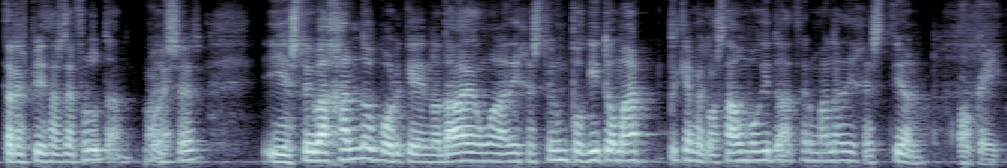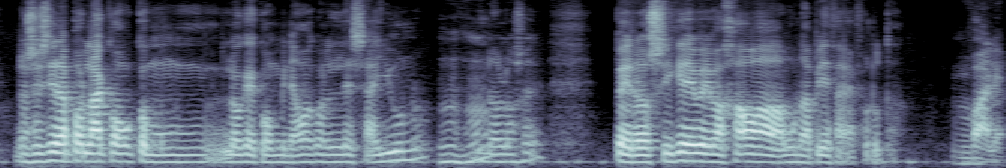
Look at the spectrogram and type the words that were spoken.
tres piezas de fruta, puede Vale. ser, y estoy bajando porque notaba como la digestión un poquito más, que me costaba un poquito hacer más la digestión. Ok. No sé si era por la, lo que combinaba con el desayuno, no lo sé, pero sí que he bajado a una pieza de fruta. Vale.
